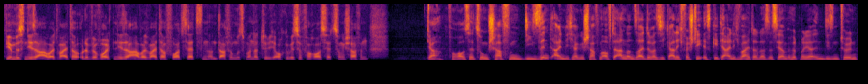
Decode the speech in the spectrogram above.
Wir müssen diese Arbeit weiter oder wir wollten diese Arbeit weiter fortsetzen und dafür muss man natürlich auch gewisse Voraussetzungen schaffen ja, Voraussetzungen schaffen, die sind eigentlich ja geschaffen. Auf der anderen Seite, was ich gar nicht verstehe, es geht ja eigentlich weiter. Das ist ja, hört man ja in diesen Tönen,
